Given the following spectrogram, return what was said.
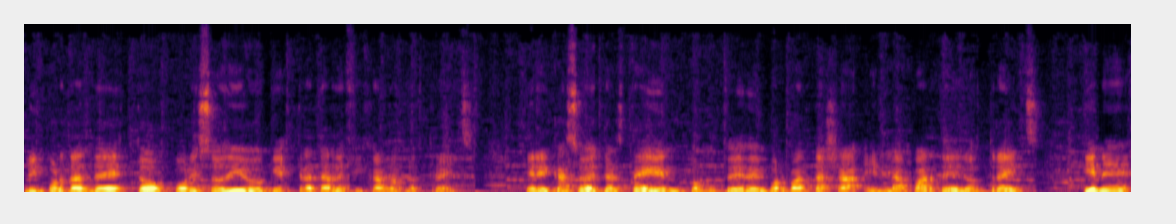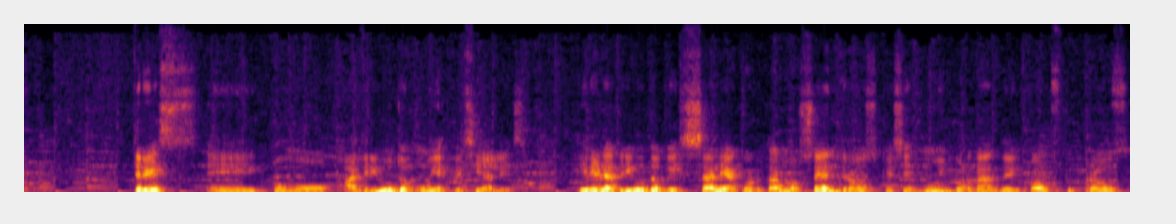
Lo importante de esto, por eso digo que es tratar de fijarnos los trades. En el caso de Ter Stegen, como ustedes ven por pantalla, en la parte de los trades, tiene tres eh, como atributos muy especiales. Tiene el atributo que sale a cortar los centros, que ese es muy importante, Comes to Pros,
